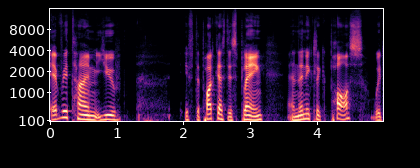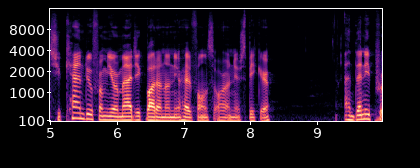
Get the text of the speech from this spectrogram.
every time you, if the podcast is playing, and then you click pause, which you can do from your magic button on your headphones or on your speaker. And then you pr-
